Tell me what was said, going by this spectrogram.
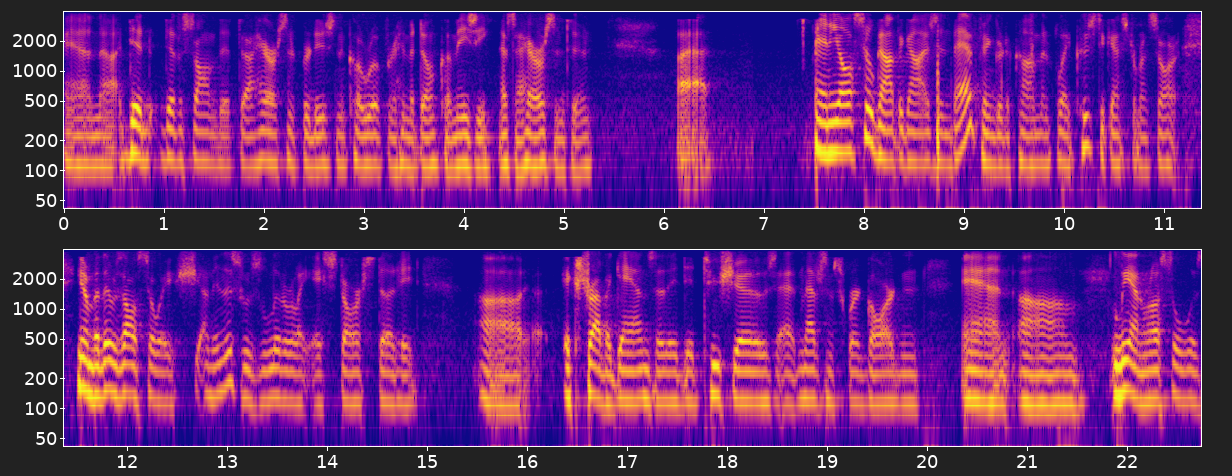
and uh, did did a song that uh, Harrison produced and co-wrote for him It Don't Come Easy. That's a Harrison tune. Uh, and he also got the guys in Badfinger to come and play acoustic instruments. Or, you know, but there was also a, I mean, this was literally a star-studded uh, extravaganza. They did two shows at Madison Square Garden and um, Leon Russell was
